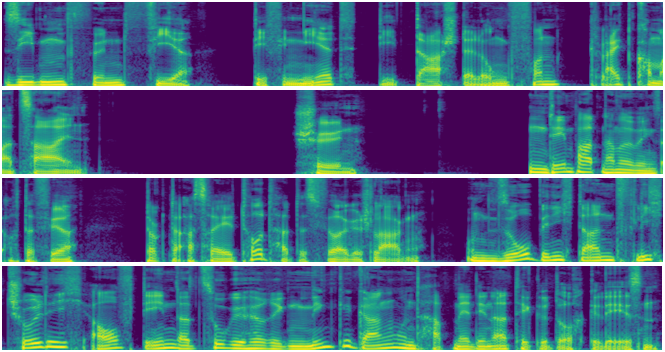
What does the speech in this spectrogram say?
754 definiert die Darstellung von Gleitkommazahlen. Schön. Einen Themenpartner haben wir übrigens auch dafür. Dr. Asrael Todt hat es vorgeschlagen. Und so bin ich dann pflichtschuldig auf den dazugehörigen Link gegangen und habe mir den Artikel durchgelesen.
